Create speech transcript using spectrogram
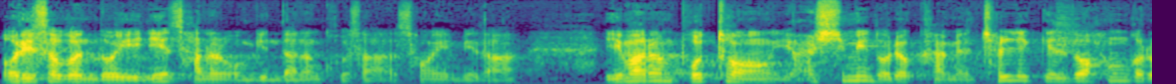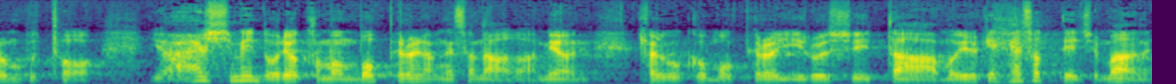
어리석은 노인이 산을 옮긴다는 고사성어입니다. 이 말은 보통 열심히 노력하면 천리길도 한 걸음부터 열심히 노력하면 목표를 향해서 나아가면 결국 그 목표를 이룰 수 있다. 뭐 이렇게 해석되지만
